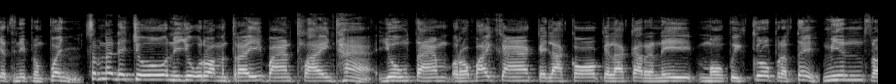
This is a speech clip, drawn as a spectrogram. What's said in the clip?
ជធានីភ្នំពេញសម្ដេចតេជោនាយករដ្ឋមន្ត្រីបានថ្លែងថាយោងតាមរបាយការណ៍កីឡាករកីឡាការិនីមកពីគ្រប់ប្រទេស មានរ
